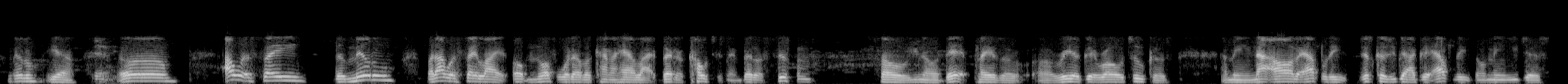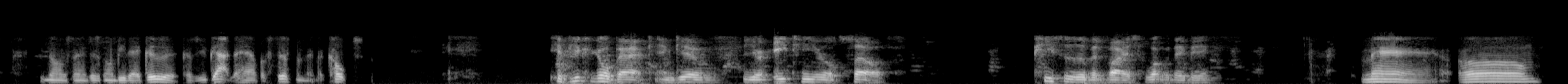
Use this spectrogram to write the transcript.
the middle? Yeah. yeah. Um, I would say the middle, but I would say like up north or whatever, kind of have like better coaches and better systems. So you know that plays a, a real good role too, because I mean, not all the athletes. Just because you got good athletes, don't mean you just you know what I'm saying, just going to be that good because you got to have a system and a coach. If you could go back and give your 18 year old self pieces of advice, what would they be? Man, um,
